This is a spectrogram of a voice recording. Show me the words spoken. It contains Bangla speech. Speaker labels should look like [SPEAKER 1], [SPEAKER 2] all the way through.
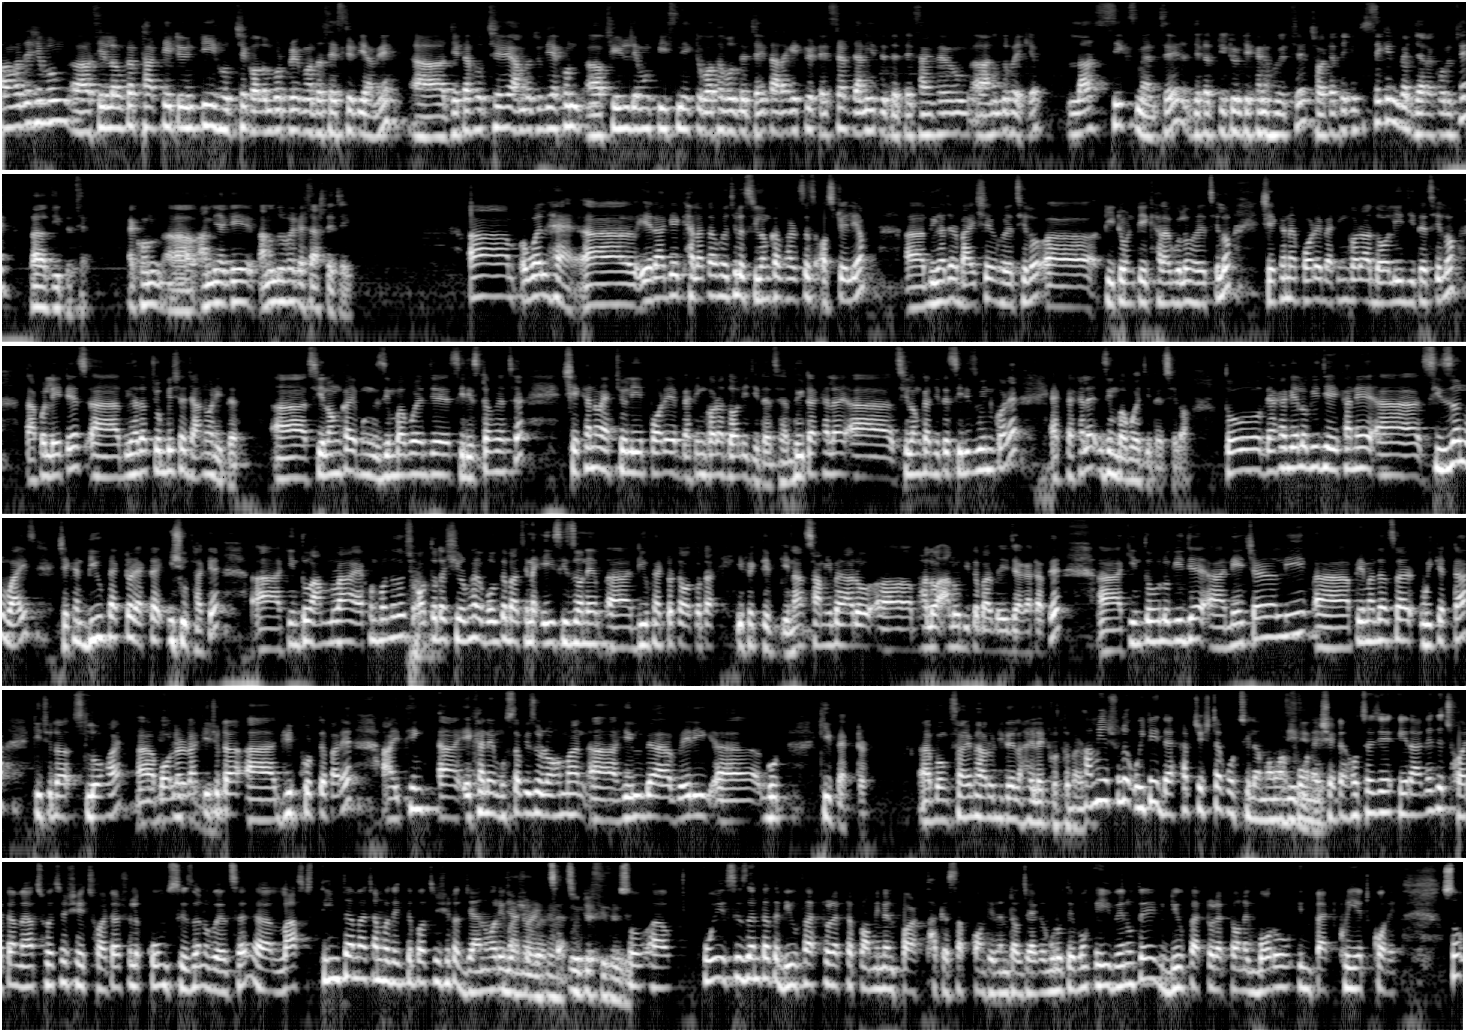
[SPEAKER 1] বাংলাদেশ এবং শ্রীলঙ্কার শ্রীলঙ্কার থার্টি টোয়েন্টি হচ্ছে কলম্বোর প্রেম মাদাসা স্টেডিয়ামে। যেটা হচ্ছে আমরা যদি এখন ফিল্ড এবং পিচ নিয়ে একটু কথা বলতে চাই, তার আগে একটু টেস্টার জানিয়ে দিতে চাই সামিফ এবং আনন্দ ভাইকে। লাস্ট সিক্স ম্যাচে যেটা টি টোয়েন্টি এখানে হয়েছে, ছয়টাতে কিন্তু সেকেন্ড ব্যাট যারা করেছে, তারা জিতেছে। এখন আমি আগে আনন্দ ভাইয়ের কাছে আসতে চাই।
[SPEAKER 2] ওয়েল হ্যাঁ এর আগে খেলাটা হয়েছিল শ্রীলঙ্কা ভার্সেস অস্ট্রেলিয়া। দুই হাজার বাইশে হয়েছিল টি টোয়েন্টি খেলাগুলো হয়েছিল। সেখানে পরে ব্যাটিং করা দলই জিতেছিল। তারপর লেটেস্ট দুই হাজার চব্বিশে জানুয়ারিতে। শ্রীলঙ্কা এবং জিম্বাবুয়ের যে সিরিজটা হয়েছে সেখানেও অ্যাকচুয়ালি পরে ব্যাটিং করা দলই জিতেছে। দুইটা খেলায় শ্রীলঙ্কা জিতে সিরিজ উইন করে একটা খেলায় জিম্বাবুয়ে জিতেছিল। তো দেখা গেল কি যে এখানে সিজন ওয়াইজ সেখানে ডিউ ফ্যাক্টর একটা ইস্যু থাকে। কিন্তু আমরা এখন পর্যন্ত অতটা শিওরভাবে বলতে পারছি না এই সিজনে ডিউ ফ্যাক্টরটা অতটা ইফেক্টিভ কিনা। সামি ভাই আরও আহ, ভালো আলো দিতে পারবে এই জায়গাটাতে। কিন্তু হলো কি যে নেচারালি প্রেমাদাসার উইকেটটা কিছুটা স্লো হয়। বলাররা কিছুটা গ্রিপ করতে পারে। আই থিঙ্ক এখানে Mustafizur Rahman will be a very good key factor এবং ভাই আরও ডিটেল হাইলাইট করতে পারবে।
[SPEAKER 3] আমি আসলে ওইটাই দেখার চেষ্টা করছিলাম আমার ফোনে। সেটা হচ্ছে যে এর আগে যে ছয়টা ম্যাচ হয়েছে সেই ছয়টা আসলে কোন সিজন হয়েছে? লাস্ট তিনটা ম্যাচ আমরা দেখতে পাচ্ছি সেটা জানুয়ারি মাসে হয়েছে। সো ওই সিজনটাতে ডিউ ফ্যাক্টর একটা প্রমিনেন্ট পার্ট থাকে সাবকন্টিনেন্টাল জায়গাগুলোতে এবং এই ভেনুতে ডিউ ফ্যাক্টর একটা অনেক বড় ইম্প্যাক্ট ক্রিয়েট করে। সো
